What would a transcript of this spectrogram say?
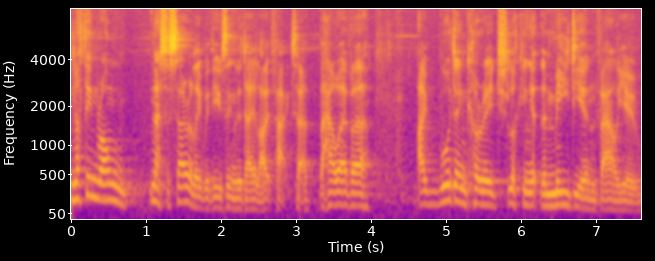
nothing wrong necessarily with using the daylight factor. However, I would encourage looking at the median value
